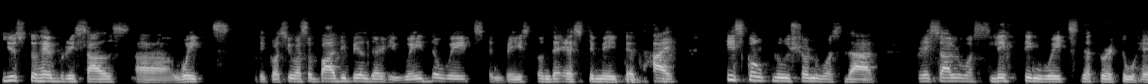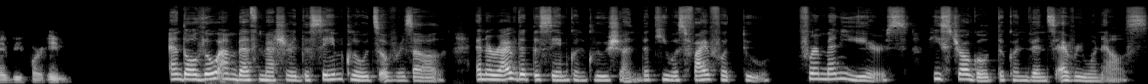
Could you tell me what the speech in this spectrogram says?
used to have Rizal's uh, weights because he was a bodybuilder. He weighed the weights, and based on the estimated height, his conclusion was that Rizal was lifting weights that were too heavy for him. And although Ambeth measured the same clothes of Rizal and arrived at the same conclusion that he was 5 foot 2, for many years he struggled to convince everyone else.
